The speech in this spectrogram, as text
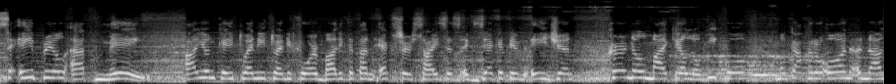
sa April at May. Ayon kay 2024 Balikatan Exercises Executive Agent Colonel Michael Lohico, magkakaroon ng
